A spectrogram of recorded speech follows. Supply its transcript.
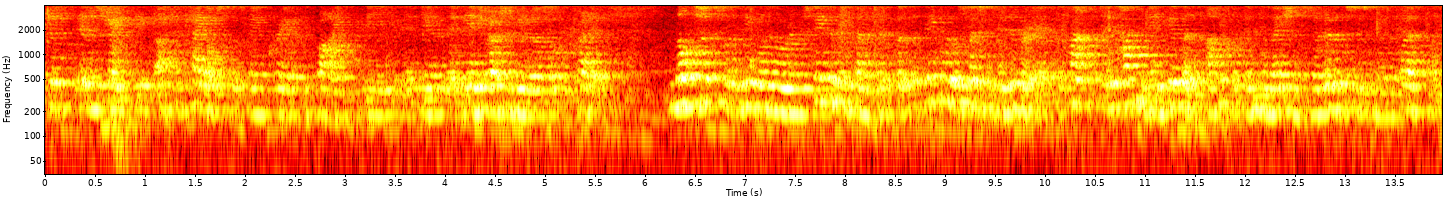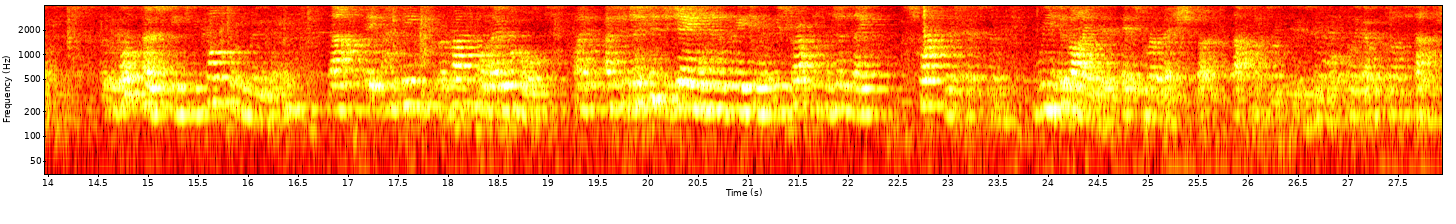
just illustrates the utter chaos that's been created by the, the, the introduction of universal credit. Not just for the people who are receiving this benefit, but the people who are supposed to be delivering it. The fact they haven't been given adequate information to deliver the system in the first place. But the goalposts seem to be constantly moving, that it needs a radical overhaul. I, I suggested to Jane ahead of the meeting that we scrap this and just say, scrap this system, redevise it, it's rubbish, but that's obviously too simple for the government to understand.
